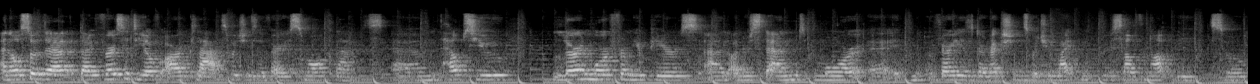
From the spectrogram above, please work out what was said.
And also the diversity of our class, which is a very small class, um, helps you learn more from your peers and understand more uh, in various directions which you might yourself not be so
